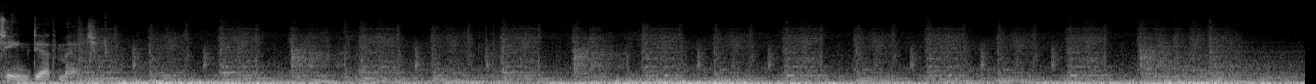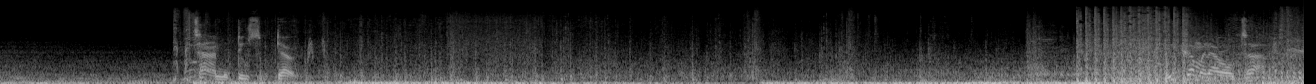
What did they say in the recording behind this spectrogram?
Team deathmatch. Time to do some dirt. We coming out on top.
